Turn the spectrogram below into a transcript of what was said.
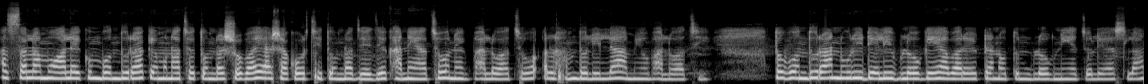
আসসালামু আলাইকুম বন্ধুরা, কেমন আছো তোমরা সবাই? আশা করছি তোমরা যে যেখানে আছো অনেক ভালো আছো। আলহামদুলিল্লাহ, আমিও ভালো আছি। তো বন্ধুরা, নুরি ডেলি ব্লগে আবার একটা নতুন ব্লগ নিয়ে চলে আসলাম।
